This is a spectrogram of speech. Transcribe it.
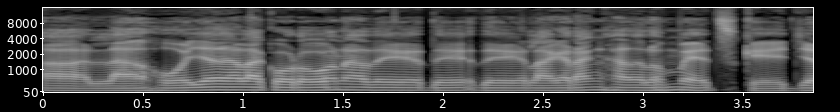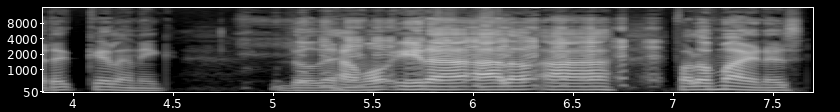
a la joya de la corona de, de- de la granja de los Mets, que es Jared Kelenic. Lo dejamos ir a, a, para los Miners,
